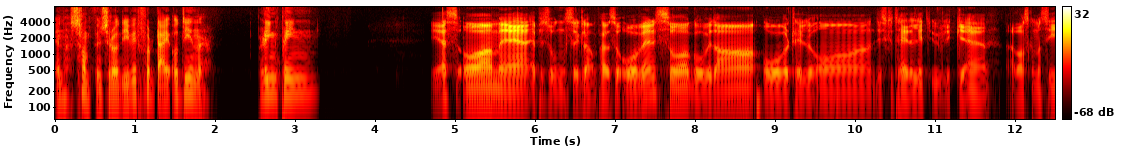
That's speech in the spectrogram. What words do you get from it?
en samfunnsrådgiver for deg og dine. Pling, pling. Yes, og med episodens reklamepause over, så går vi da over til å diskutere litt ulike, hva skal man si,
